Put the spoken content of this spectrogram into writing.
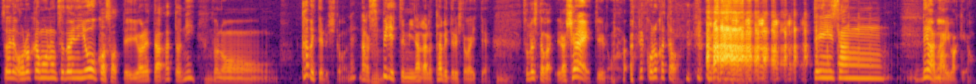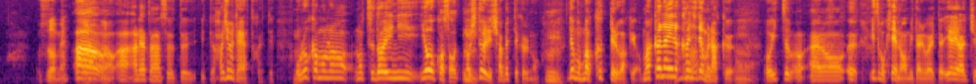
それで愚か者の集いにようこそって言われた後に、その食べてる人がねなんかスピリッツ見ながら食べてる人がいて、その人が「いらっしゃい!」っていうの。あれこの方は？店員さんではないわけよ。そうね。あー、あありがとうございますって言って「初めて!」とか言って「愚か者の集いにようこそ」の人より喋ってくるの、ん。でもまあ食ってるわけよ。まかないな感じでもなく「うん。おいつもあのえいつも来てんの?」みたいに言われて「いやいや違い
